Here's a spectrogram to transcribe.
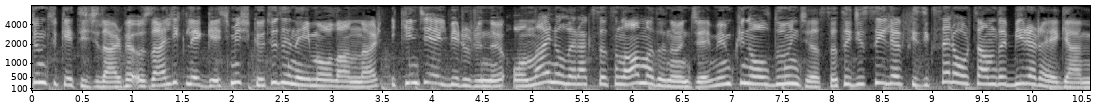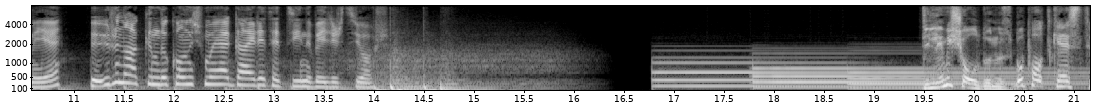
Tüm tüketiciler ve özellikle geçmiş kötü deneyimi olanlar ikinci el bir ürünü online olarak satın almadan önce mümkün olduğunca satıcısıyla fiziksel ortamda bir araya gelmeye ve ürün hakkında konuşmaya gayret ettiğini belirtiyor. Dinlemiş olduğunuz bu podcast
